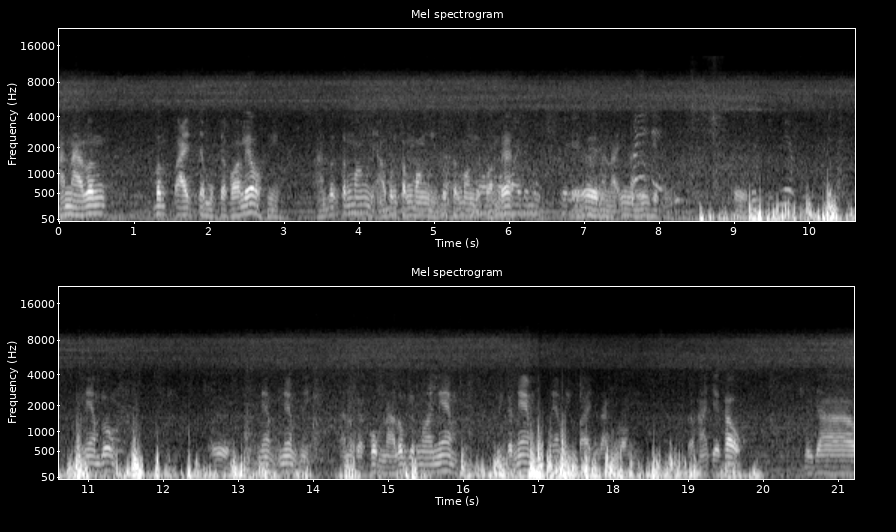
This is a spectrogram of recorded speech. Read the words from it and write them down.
หันหน้าเบิ่ง เบิ่งปลายจมูกเจ้าของเร็วนี่หันเบิ่งต้องมองเนี่ยเอาเบิ่งต้องมองนี่เบิ่งต้องมองเจ้าของเด้อเออเออนั่นน่ะอีนั่นนี่เฮ็ดนี่เออเนี่ยแนมลงเออแนมแนมนี่อันนั้นก็ก้มหน้าลงจักหน้อยแนมนี่ก็แนมแนมที่ปลายจะดังกองนี่แล้วหายใจเข้ายาว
